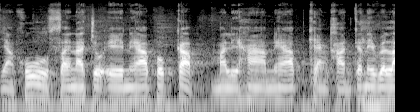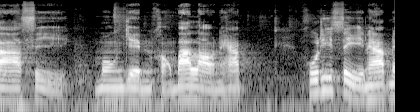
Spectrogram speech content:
อย่างคู่ไซนาโจเอนะครับพบกับมาริฮามนะครับแข่งขันกันในเวลา 4 โมงเย็นของบ้านเรานะครับคู่ที่ 4 นะครับใน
